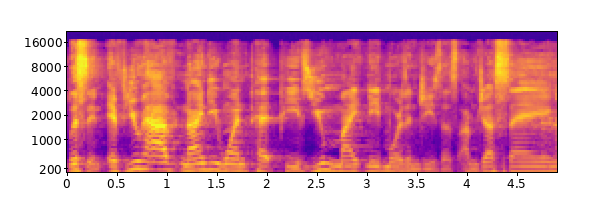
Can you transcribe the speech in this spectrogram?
Listen, if you have 91 pet peeves, you might need more than Jesus. I'm just saying.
